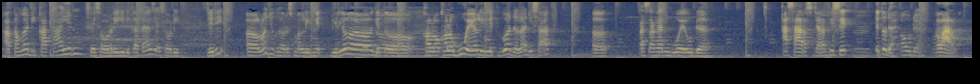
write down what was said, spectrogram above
Atau enggak dikatain saya sorry dikatain saya sorry. Jadi eh, lo juga harus melimit diri lo Betul. gitu. Kalau kalau gue limit gue adalah di saat eh, pasangan gue udah kasar secara fisik itu udah Oh udah. kelar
